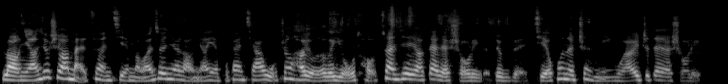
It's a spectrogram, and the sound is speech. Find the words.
老娘就是要买钻戒，买完钻戒老娘也不干家务，正好有了个由头。钻戒要戴在手里的，对不对？结婚的证明我要一直戴在手里，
